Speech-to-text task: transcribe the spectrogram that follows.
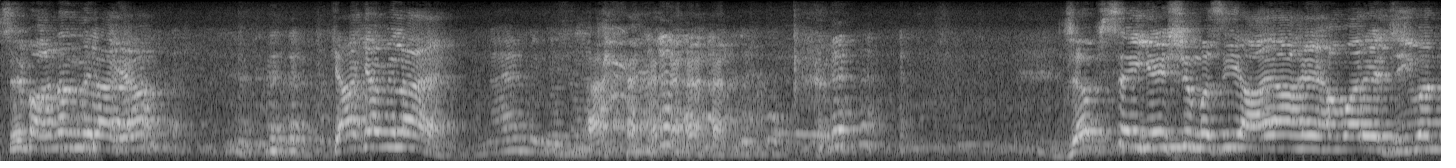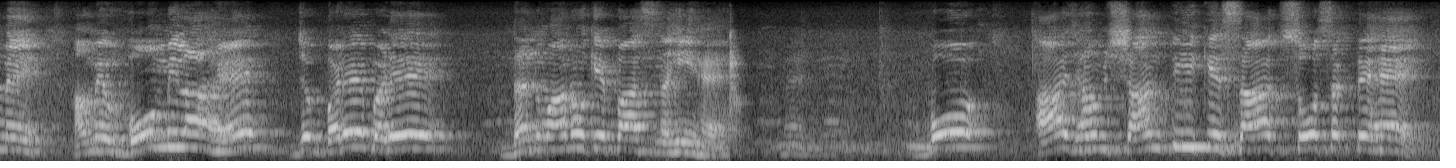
सिर्फ़ आनंद मिला क्या? क्या क्या मिला है? जब से यीशु मसीह आया है हमारे जीवन में, हमें वो मिला है जो बड़े बड़े धनवानों के पास नहीं है। वो आज हम शांति के साथ सो सकते हैं।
